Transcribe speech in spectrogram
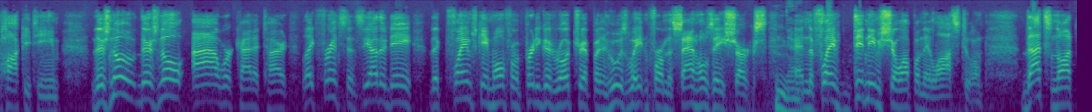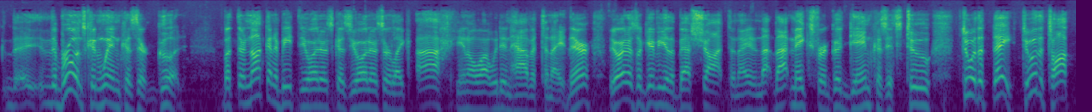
hockey team. There's no there's no ah we're kind of tired. Like for instance, the other day the Flames came home from a pretty good road trip, and who was waiting for them? The San Jose Sharks, yeah. and the Flames didn't even show up when they lost to them. That's not the, the Bruins can win because they're good. But they're not going to beat the Oilers because the Oilers are like, ah, you know what? We didn't have it tonight. There, the Oilers will give you the best shot tonight, and that, that makes for a good game because it's two, two of the hey, two of the top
